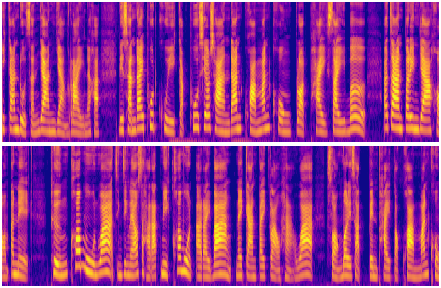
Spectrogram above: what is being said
มีการดูดสัญญาณอย่างไรนะคะ ดิฉันได้พูดคุยกับผู้เชี่ยวชาญด้านความมั่นคง ปลอดภัยไซเบอร์ อาจารย์ปริญญาหอมอเนก ถึงข้อมูลว่าจริง ๆ แล้วสหรัฐมีข้อมูลอะไรบ้าง ในการไปกล่าวหาว่าสองบริษัทเป็นภัยต่อความมั่นคง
